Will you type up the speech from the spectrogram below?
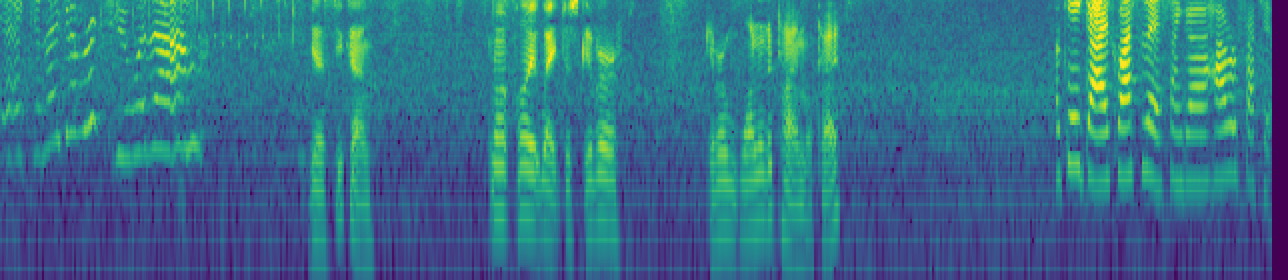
Dad, can I give her two of them? Yes, you can. No, Chloe, wait. Just give her, give her one at a time, okay? Okay, guys, watch this. I'm gonna have her fetch it.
